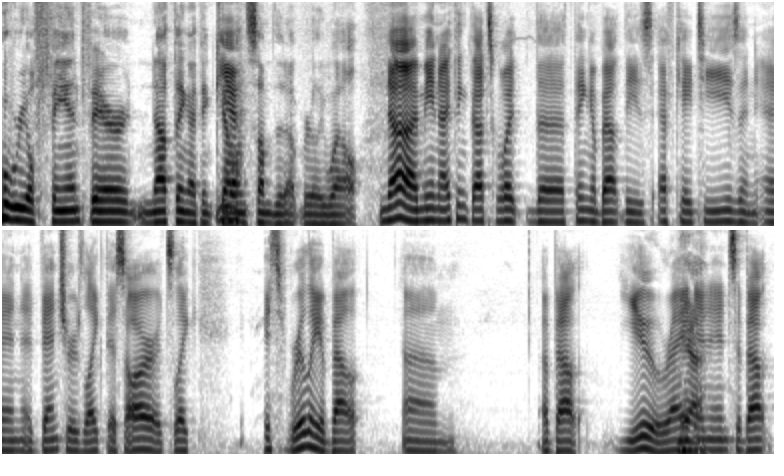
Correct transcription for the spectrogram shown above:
real fanfare, nothing. I think Yeah. Kelyn summed it up really well. No, I mean I think that's what the thing about these FKTs and, and adventures like this are. It's like it's really about um, about you, right? Yeah. And it's about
